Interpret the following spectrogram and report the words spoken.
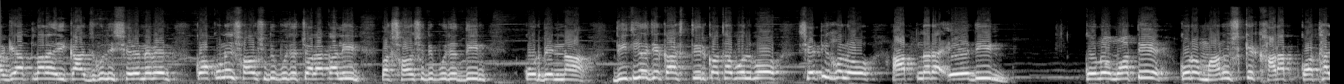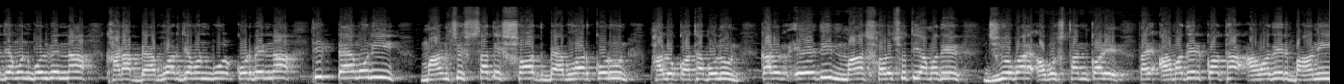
আগে আপনারা এই কাজগুলি সেরে নেবেন। কখনোই সরস্বতী পুজো চলাকালীন বা সরস্বতী পুজোর দিন করবেন না। দ্বিতীয় যে কাজটির কথা বলব, সেটি হলো আপনারা এদিন কোনো মতে কোনো মানুষকে খারাপ কথা যেমন বলবেন না, খারাপ ব্যবহার যেমন করবেন না, ঠিক তেমনই মানুষের সাথে সৎ ব্যবহার করুন, ভালো কথা বলুন। কারণ এদিন মা সরস্বতী আমাদের জিহবায় অবস্থান করে। তাই আমাদের কথা, আমাদের বাণী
